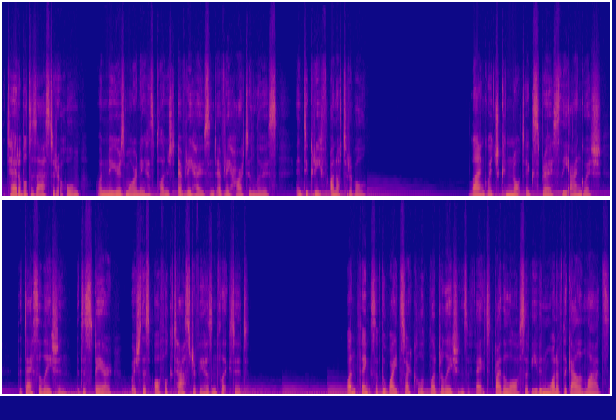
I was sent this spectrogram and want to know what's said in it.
The terrible disaster at Holm on New Year's morning has plunged every house and every heart in Lewis into grief unutterable. Language cannot express the anguish, the desolation, the despair which this awful catastrophe has inflicted. One thinks of the wide circle of blood relations affected by the loss of even one of the gallant lads,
